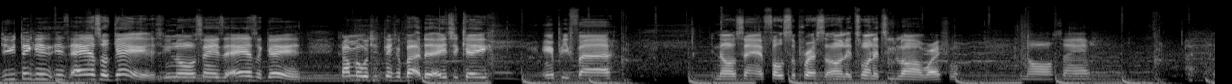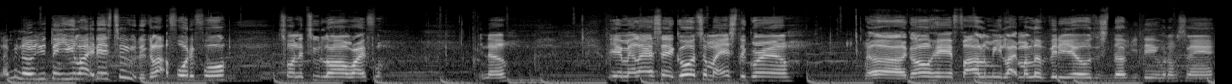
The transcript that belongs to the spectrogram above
do you think it's, it's ass or gas? You know what I'm saying? Is it ass or gas? Comment what you think about the HK MP5. You know what I'm saying? Full suppressor on it, 22 long rifle. You know what I'm saying? Let me know if you think you like this too. The Glock 44, 22 long rifle. You know? yeah, man, like I said, go to my Instagram. Uh, go ahead, follow me, like my little videos and stuff. You did what I'm saying.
